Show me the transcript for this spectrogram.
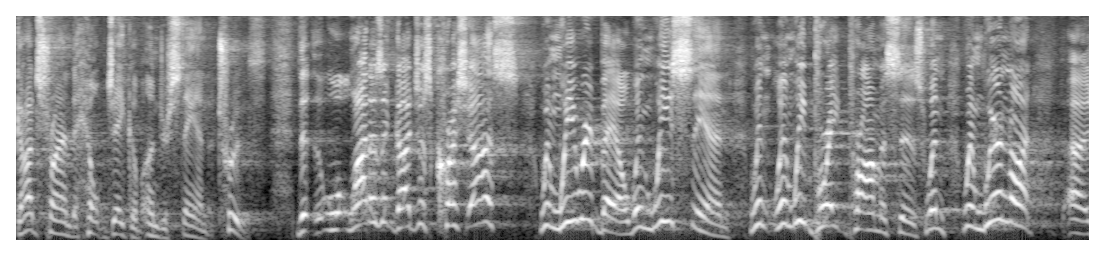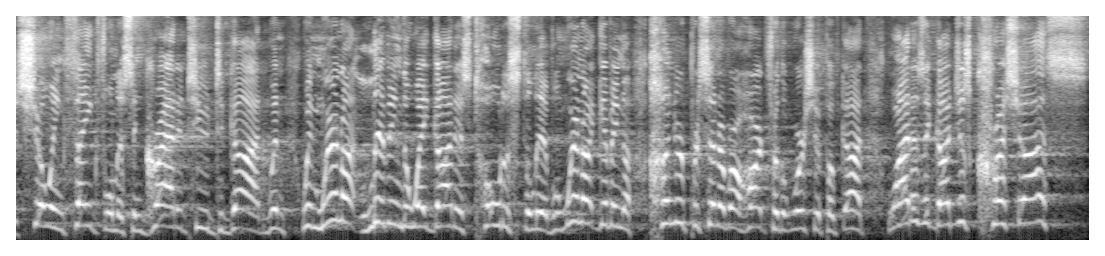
God's trying to help Jacob understand the truth. why doesn't God just crush us? When we rebel, when we sin, when, when we break promises, when, when we're not uh, showing thankfulness and gratitude to God, when, when we're not living the way God has told us to live, when we're not giving 100% of our heart for the worship of God, why doesn't God just crush us?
